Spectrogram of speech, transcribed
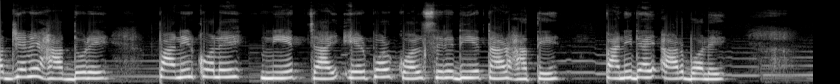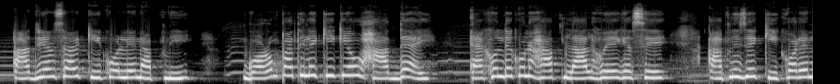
আদ্রিয়ানের হাত ধরে পানির কলে নিয়ে যায়, এরপর কল ছেড়ে দিয়ে তার হাতে পানি দেয় আর বলে, আদ্রিয়ান স্যার, কি করলেন আপনি? গরম পাতিলে কি কেউ হাত দেয়? এখন দেখুন হাত লাল হয়ে গেছে। আপনি যে কি করেন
